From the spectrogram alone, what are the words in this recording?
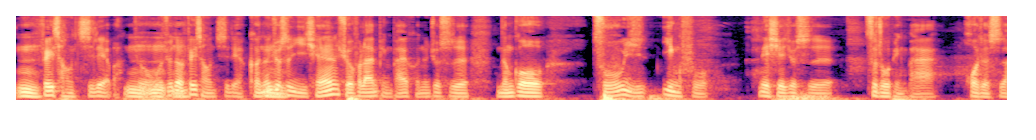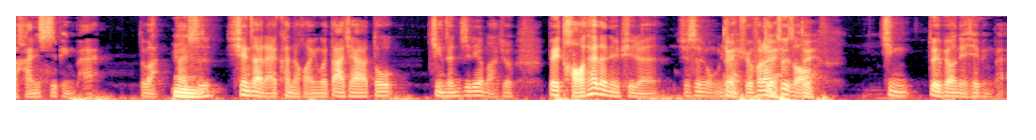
嗯，非常激烈吧？就我觉得非常激烈，可能就是以前雪佛兰品牌可能就是能够足以应付。那些就是自主品牌或者是韩系品牌，对吧？但是现在来看的话，因为大家都竞争激烈嘛，就被淘汰的那批人，其实我们讲雪佛兰最早进对标哪些品牌？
